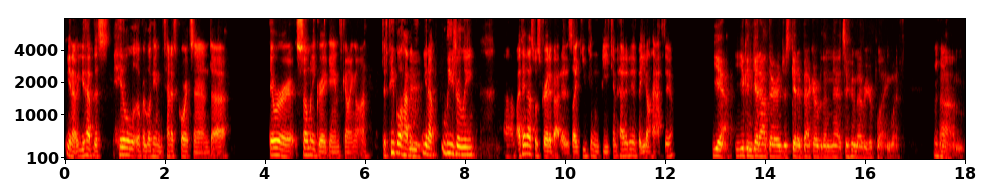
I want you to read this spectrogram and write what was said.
You know, you have this hill overlooking the tennis courts, and uh, there were so many great games going on. Just people having, Mm. you know, leisurely. Um, I think that's what's great about it is like you can be competitive, but you don't have to. yeah, you can get out there and just get it back over the net to whomever you're playing with. Mhm. Um,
